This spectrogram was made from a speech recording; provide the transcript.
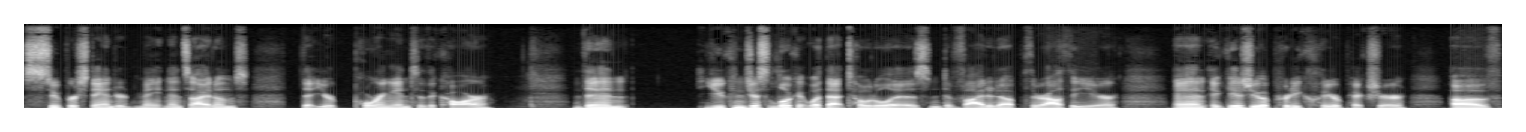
super standard maintenance items that you're pouring into the car, then you can just look at what that total is and divide it up throughout the year, and it gives you a pretty clear picture of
